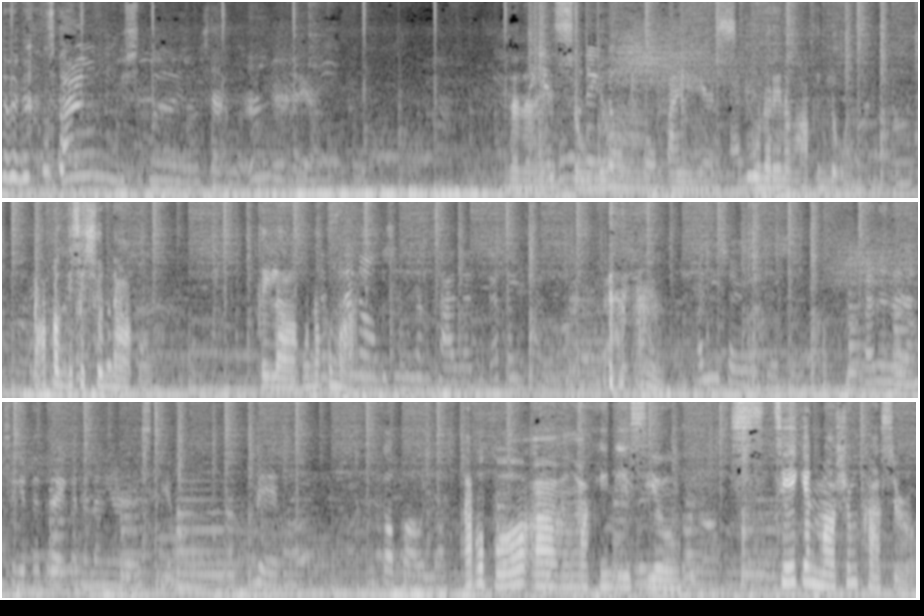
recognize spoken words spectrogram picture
talaga. Parang gusto ko na yung sa... Ano kaya? Nanay Sige, is so young. Yes. Buo na rin ang aking loob. Nakapag-desisyon na ako. Kailangan ko na kumain. ano, gusto mo ng salad? Magkatay salad. ano yung sa'yo, Jesse? Ano na lang, sige, tatry ko na lang yung roast beef. Berry. Ikaw, Paolo. Ako po, ah, ang akin is yung and mushroom casserole.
